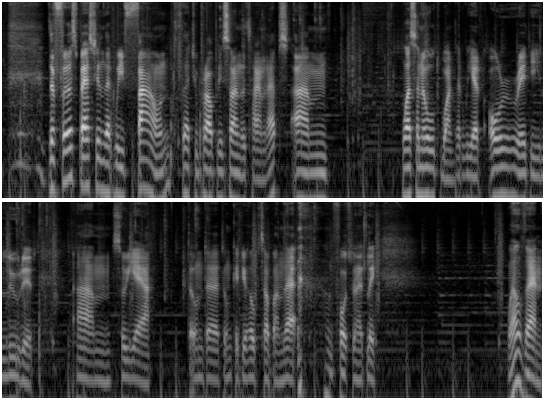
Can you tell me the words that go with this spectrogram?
the first bastion that we found, that you probably saw in the time-lapse, um, was an old one that we had already looted. Um, so yeah, don't, uh, don't get your hopes up on that, unfortunately. Well then,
